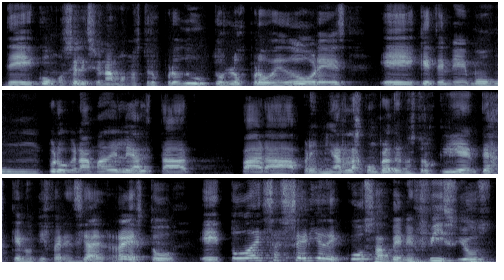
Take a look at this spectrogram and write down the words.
de cómo seleccionamos nuestros productos, los proveedores, eh, que tenemos un programa de lealtad para premiar las compras de nuestros clientes que nos diferencia del resto, eh, toda esa serie de cosas, beneficios,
